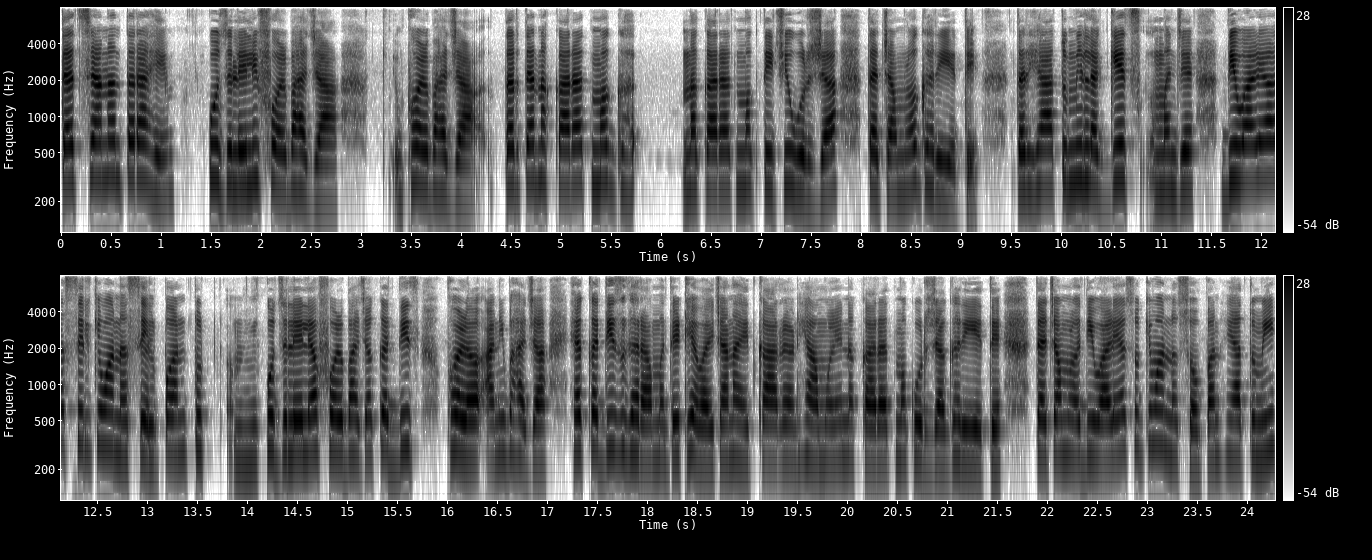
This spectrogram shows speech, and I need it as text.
त्याच्यानंतर आहे कुजलेली फळभाज्या फळभाज्या. तर त्या नकारात्मक घ नकारात्मकतेची ऊर्जा त्याच्यामुळं घरी येते. तर ह्या तुम्ही लगेच म्हणजे दिवाळी असेल किंवा नसेल पण तुट कुजलेल्या फळभाज्या कधीच फळं आणि भाज्या ह्या कधीच घरामध्ये ठेवायच्या नाहीत. कारण ह्यामुळे नकारात्मक ऊर्जा घरी येते. त्याच्यामुळं दिवाळी असो किंवा नसो पण ह्या तुम्ही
